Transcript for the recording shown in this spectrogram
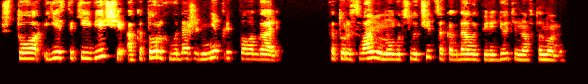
что есть такие вещи, о которых вы даже не предполагали, которые с вами могут случиться, когда вы перейдете на автономию.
